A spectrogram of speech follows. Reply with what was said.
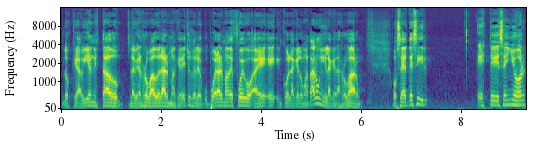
Los que habían estado, le habían robado el arma, que de hecho se le ocupó el arma de fuego a, e, e, con la que lo mataron y la que la robaron. O sea, es decir, este señor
